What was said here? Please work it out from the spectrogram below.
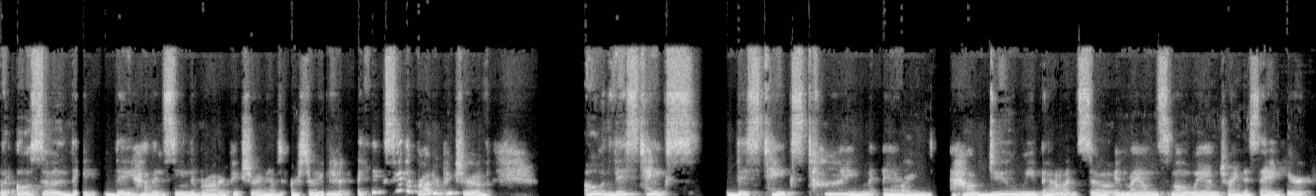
but also they they haven't seen the broader picture and have, are starting to i think see the broader picture of oh this takes this takes time and right. how do we balance so in my own small way i'm trying to say here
